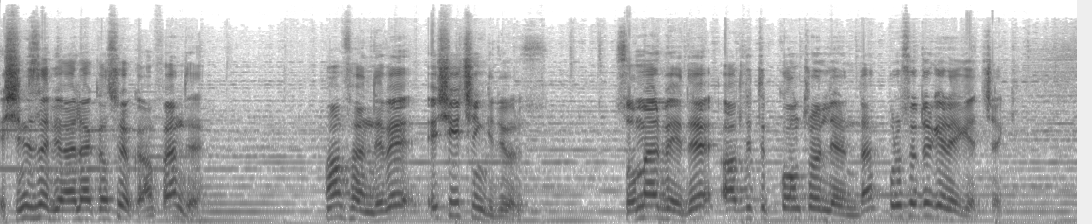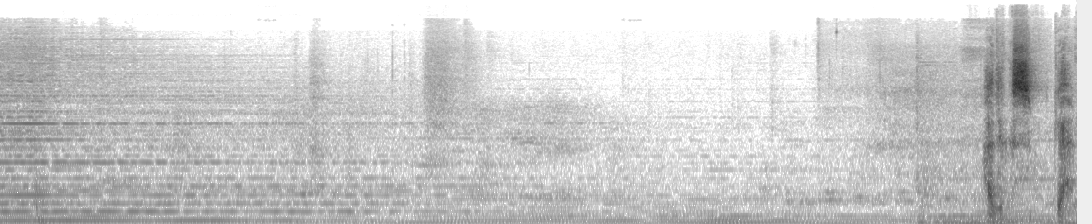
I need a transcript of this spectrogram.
Eşinizle bir alakası yok hanımefendi. Hanımefendi ve eşi için gidiyoruz. Somer Bey de adli tıp kontrollerinden prosedür gereği geçecek. Hadi kızım gel.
